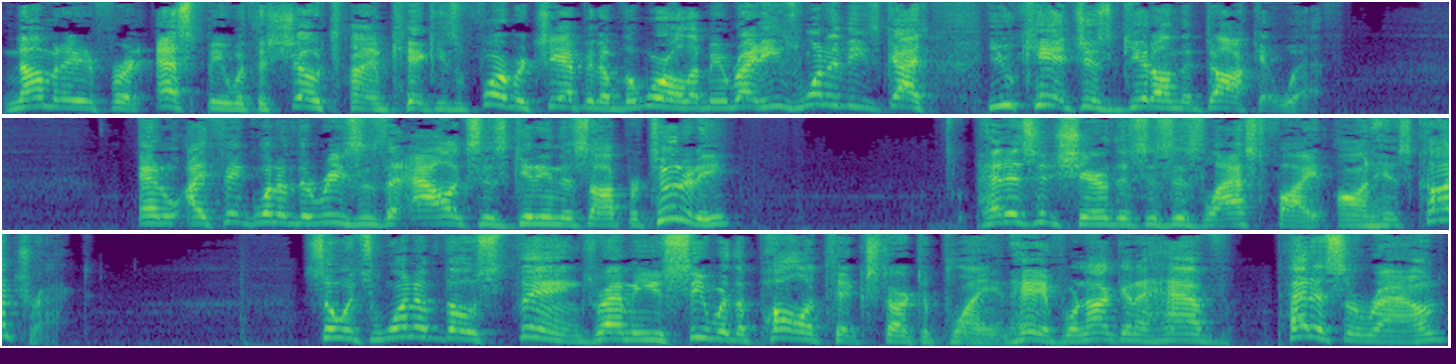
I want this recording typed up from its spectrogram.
Nominated for an ESPY with the Showtime kick. He's a former champion of the world. I mean, right? He's one of these guys you can't just get on the docket with. And I think one of the reasons that Alex is getting this opportunity, Pettis had shared this is his last fight on his contract. So it's one of those things, right? I mean, you see where the politics start to play in. Hey, if we're not going to have Pettis around,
